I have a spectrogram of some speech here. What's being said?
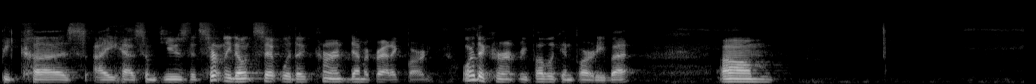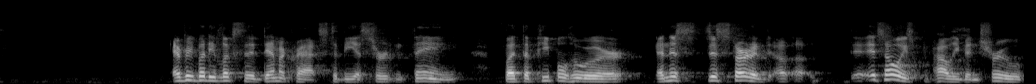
because I have some views that certainly don't sit with the current Democratic Party or the current Republican Party. But um, everybody looks to the Democrats to be a certain thing, but the people who were and this this started. Uh, uh it's always probably been true,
